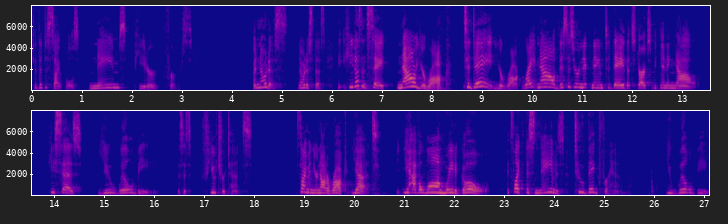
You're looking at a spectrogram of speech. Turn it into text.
to the disciples, names Peter first. But notice, notice this. He, he doesn't say, now you're rock. Today, you're rock. Right now, this is your nickname today that starts beginning now. He says, You will be. This is future tense. Simon, you're not a rock yet. You have a long way to go. It's like this name is too big for him. You will be.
